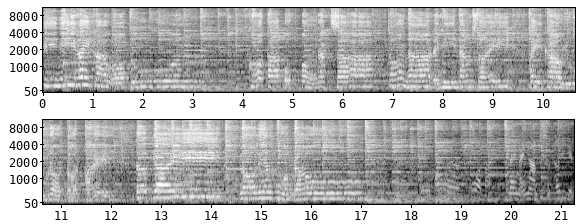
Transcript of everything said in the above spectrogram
ปีนี้ให้ข้าวออกรวง ขอตาปกป้องรักษา ท้องนาได้มีน้ำใส ให้ข้าวอยู่รอดปลอดภัย เติบใหญ่รอเลี้ยงพวกเรา เท่าที่เห็น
